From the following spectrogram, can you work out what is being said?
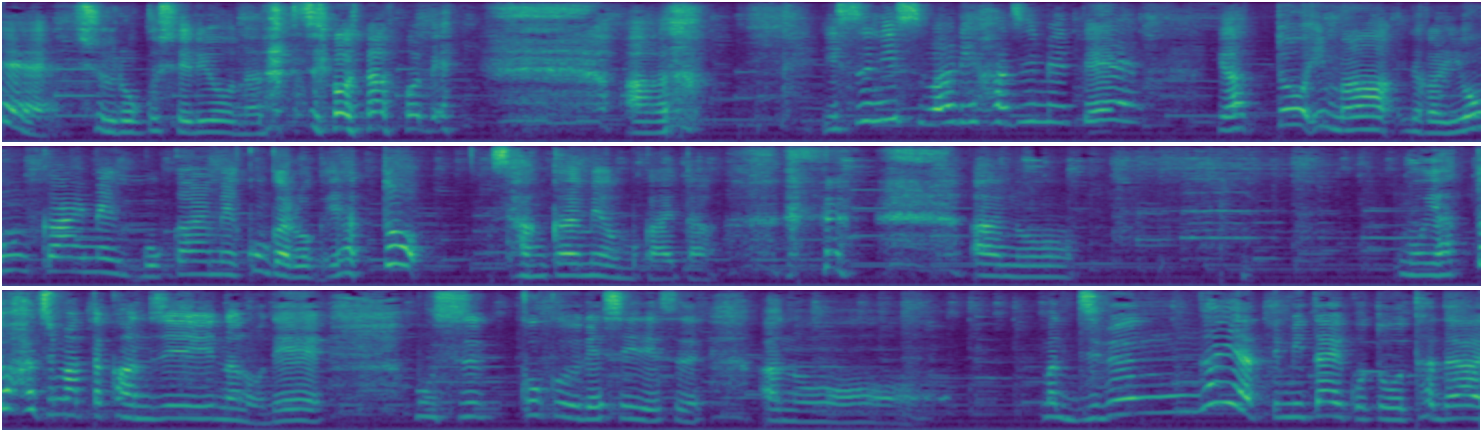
上で収録してるようなラジオなので、あの、椅子に座り始めて、やっと今、だから4回目、5回目、今回6、やっと3回目を迎えた。あの、もうやっと始まった感じなので、もうすっごく嬉しいです。あの、まあ、自分がやってみたいことをただ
